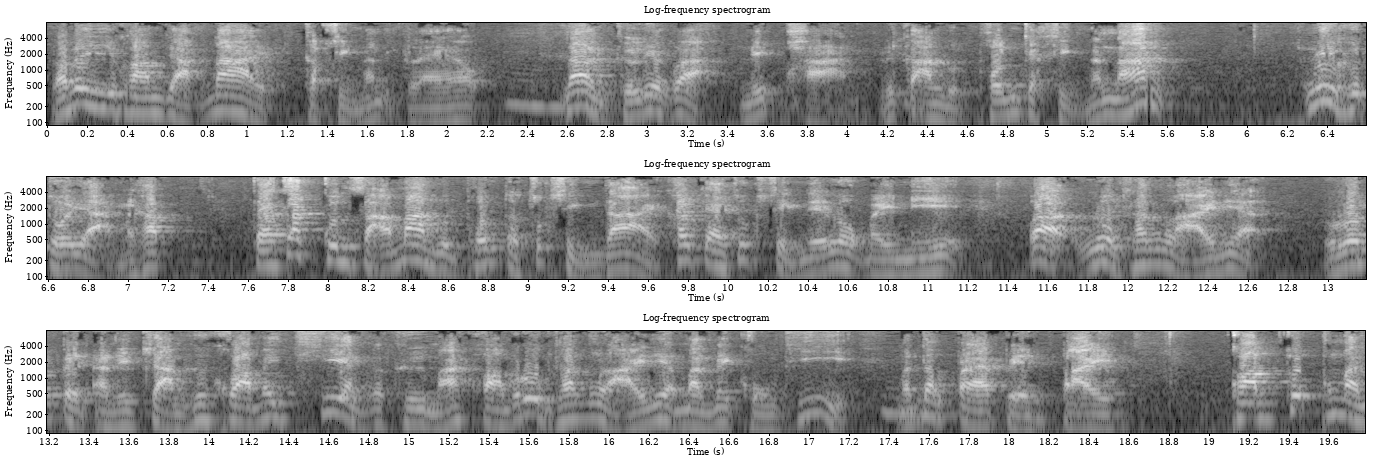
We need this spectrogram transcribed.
เราไม่มีความอยากได้กับสิ่งนั้นอีกแล้ว นั่นคือเรียกว่านิพพานหรือการหลุดพ้นจากสิ่งนั้นๆนี่คือตัวอย่างนะครับ แต่ถ้าคุณสามารถหลุดพ้นจากทุกสิ่งได้ เข้าใจทุกสิ่งในโลกใบนี้ ว่าโลกทั้งหลายเนี่ยล้วนเป็นอนิจจังคือความไม่เที่ยงก็คือหมายความรูปทั้งหลายเนี่ยมันไม่คงที่มันต้องแปรเปลี่ยนไป ความทุกข์ของมัน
